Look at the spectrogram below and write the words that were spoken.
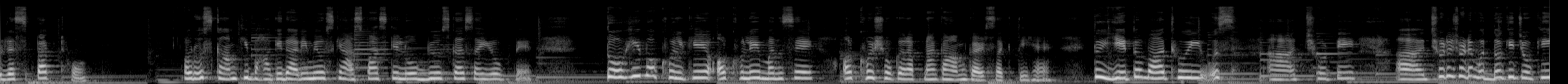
रिस्पेक्ट हो। और उस काम की भागीदारी में उसके आसपास के लोग भी उसका सहयोग दें तो ही वो खुल के और खुले मन से और खुश होकर अपना काम कर सकती है। तो ये तो बात हुई उस छोटे छोटे छोटे मुद्दों की जो कि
